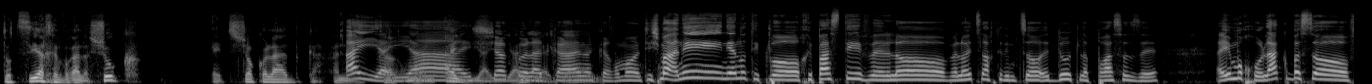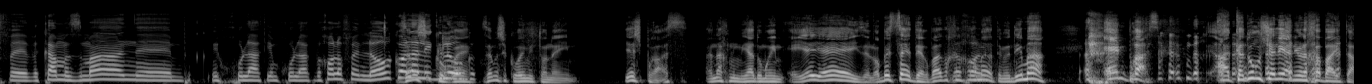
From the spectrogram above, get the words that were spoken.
תוציא החברה לשוק את שוקולד כהנא איי, כרמון. איי, איי, שוקולד כהנא כרמון. תשמע, אני, עניין אותי פה, חיפשתי ולא, ולא הצלחתי למצוא עדות לפרס הזה. האם הוא חולק בסוף, אה, וכמה זמן אה, יחולק, אם חולק. בכל אופן, לאור כל הלגלוג... זה מה שקורה עם עיתונאים. יש פרס, אנחנו מיד אומרים, היי, היי, היי, זה לא בסדר, ואז החברה נכון. אומרת, אתם יודעים מה? אין פרס. הכדור שלי, אני הולך הביתה.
